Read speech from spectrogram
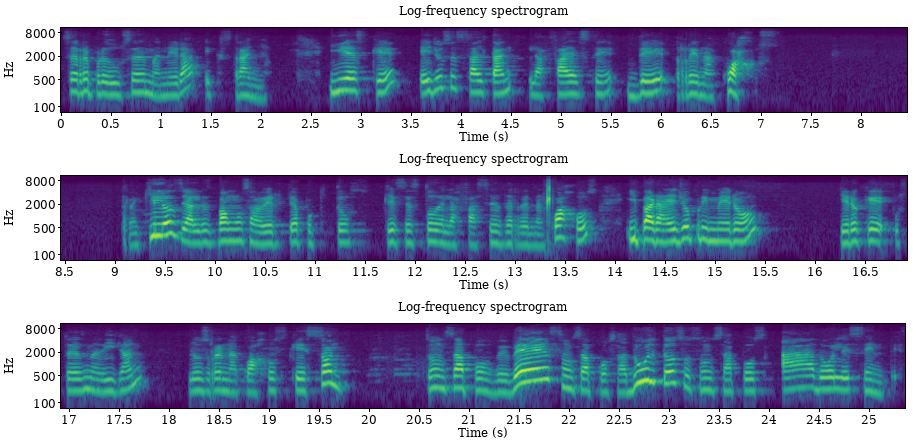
se reproduce de manera extraña. Y es que ellos se saltan la fase de renacuajos. Tranquilos, ya les vamos a ver de a poquitos qué es esto de la fase de renacuajos. Y para ello primero quiero que ustedes me digan los renacuajos qué son. ¿Son sapos bebés, son sapos adultos o son sapos adolescentes?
